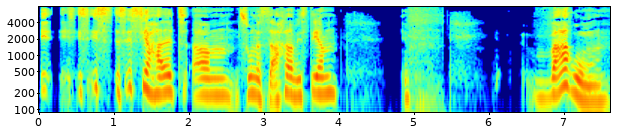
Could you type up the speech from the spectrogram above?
es, ist, es ist ja halt ähm, so eine Sache, wisst ihr, warum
